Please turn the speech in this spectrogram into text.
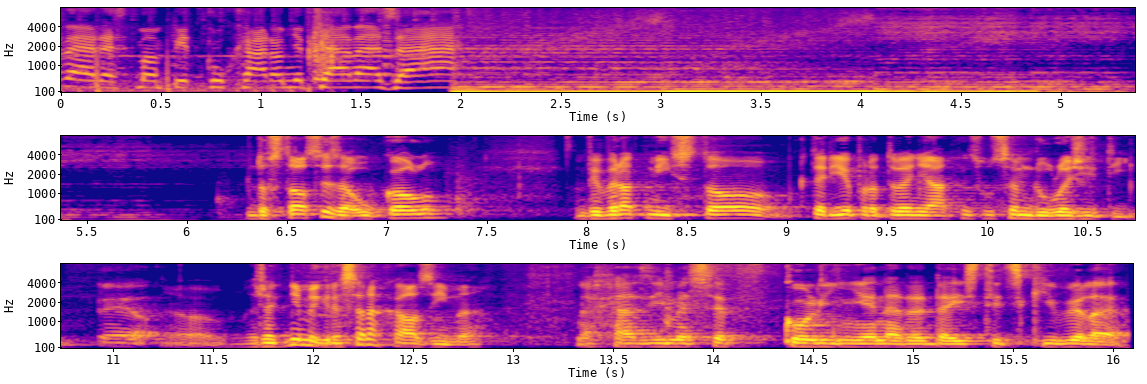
Everest, mám pětku, cháro mě převeze. Dostal si za úkol vybrat místo, který je pro tebe nějakým způsobem důležitý. Jo. Řekni mi, kde se nacházíme? Nacházíme se v Kolíně na dadaistický vile,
